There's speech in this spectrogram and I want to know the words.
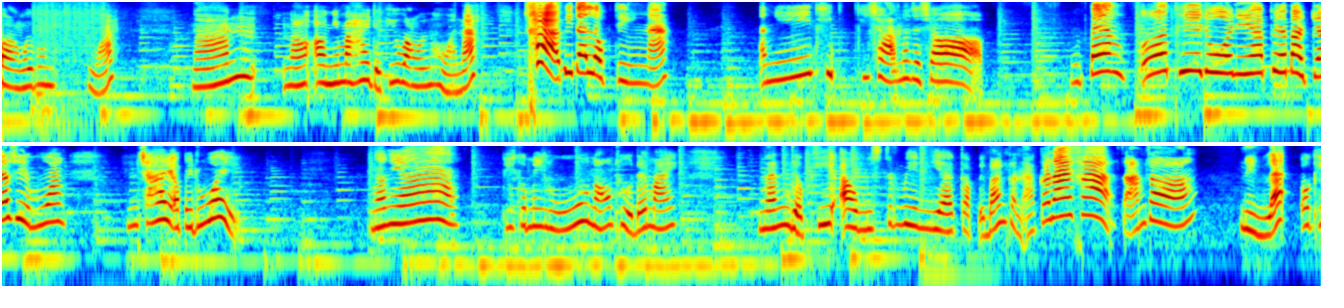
วางไว้บนหัว นั้นน้องเอานี้มาให้เดี๋ยวพี่วางบนหัวนะ ค่ะพี่ตลกจริงนะ อันนี้พี่พี่ชาร์น่าจะชอบแป้งเอ้ยพี่ดูอันนี้เพื่อบัตรแก้วสีม่วงใช่เอาไปด้วยงั้นเนี้ยพี่ก็ไม่รู้น้องถือได้ไหมงั้นเดี๋ยวพี่เอามิสเตอร์วินเยียกลับไปบ้านก่อนนะก็ได้ค่ะสามสอง หนึ่งและโอเค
